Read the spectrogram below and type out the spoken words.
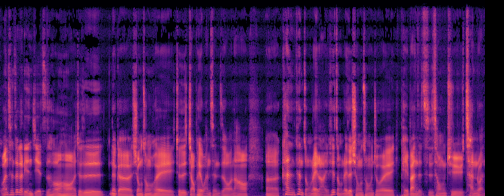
完成这个连接之后哈，就是那个雄虫会就是交配完成之后，然后呃看看种类啦，有些种类的雄虫就会陪伴着雌虫去产卵，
